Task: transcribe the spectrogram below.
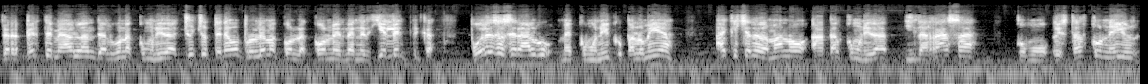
de repente me hablan de alguna comunidad, Chucho, tenemos un problema con la, con la energía eléctrica, ¿puedes hacer algo? Me comunico, Palomía, hay que echarle la mano a tal comunidad y la raza, como estás con ellos,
